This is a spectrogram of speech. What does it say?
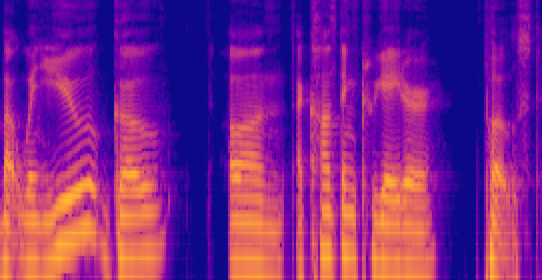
But when you go on a content creator post,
